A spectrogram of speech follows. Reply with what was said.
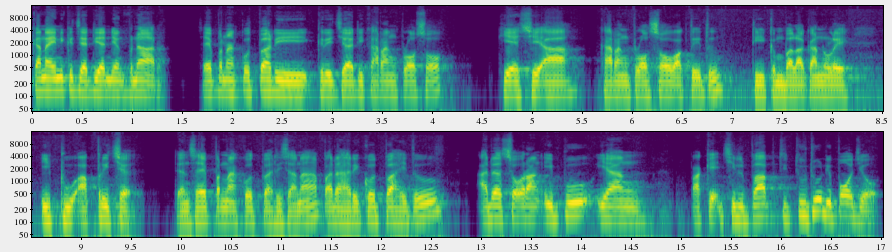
karena ini kejadian yang benar. Saya pernah khotbah di gereja di Karangploso, GSCA Karangploso waktu itu, digembalakan oleh Ibu Aprice dan saya pernah khotbah di sana. Pada hari khotbah itu ada seorang ibu yang pakai jilbab duduk di pojok.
